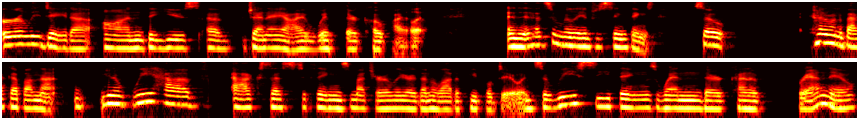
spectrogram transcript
early data on the use of Gen AI with their Copilot. And it had some really interesting things. So, I kind of want to back up on that. You know, we have access to things much earlier than a lot of people do. And so we see things when they're kind of brand new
